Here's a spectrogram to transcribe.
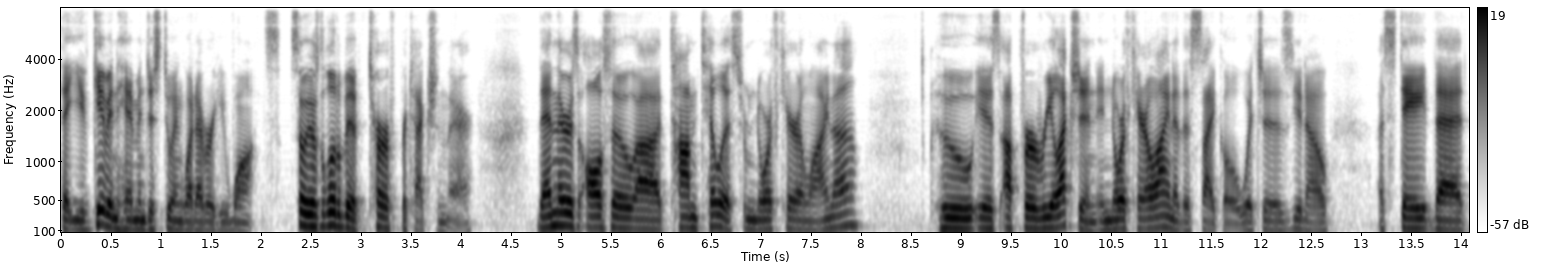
that you've given him and just doing whatever he wants. So there's a little bit of turf protection there. Then there's also uh, Thom Tillis from North Carolina, who is up for reelection in North Carolina this cycle, which is, you know, a state that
